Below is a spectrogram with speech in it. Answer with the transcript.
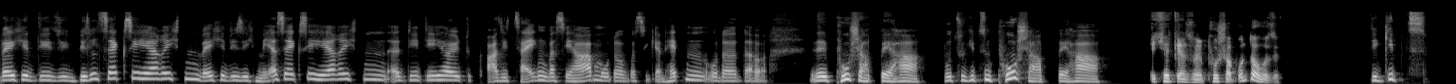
welche, die sich ein bisschen sexy herrichten, welche, die sich mehr sexy herrichten, äh, die, die halt quasi zeigen, was sie haben oder was sie gern hätten oder da äh, Push-Up-BH. Wozu gibt es ein Push-Up-BH? Ich hätte gerne so eine Push-Up-Unterhose. Die gibt's.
